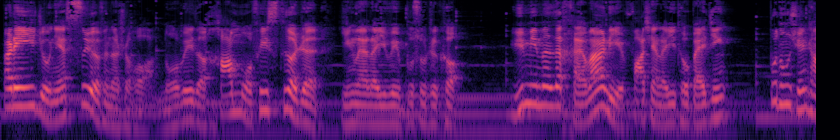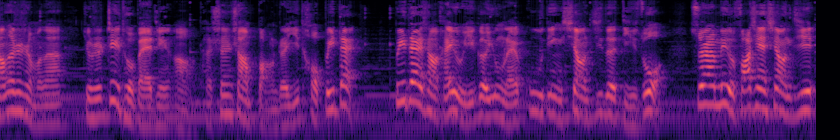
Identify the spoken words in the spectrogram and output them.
二零一九年四月份的时候啊，挪威的哈默菲斯特镇迎来了一位不速之客，渔民们在海湾里发现了一头白鲸。不同寻常的是什么呢？就是这头白鲸啊，它身上绑着一套背带。背带上还有一个用来固定相机的底座，虽然没有发现相机，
